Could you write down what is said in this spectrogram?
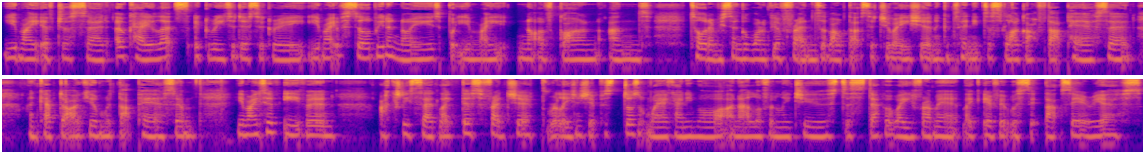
You might have just said, okay, let's agree to disagree. You might have still been annoyed, but you might not have gone and told every single one of your friends about that situation and continued to slag off that person and kept arguing with that person. You might have even actually said like this friendship relationship just doesn't work anymore and I lovingly choose to step away from it like if it was that serious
